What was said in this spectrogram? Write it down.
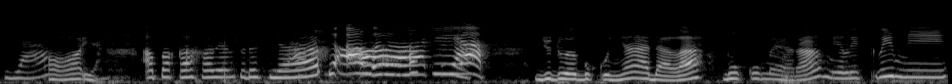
siap? Oh iya. Apakah kalian sudah siap? Allah siap. Judul bukunya adalah Buku Merah milik Krimi.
